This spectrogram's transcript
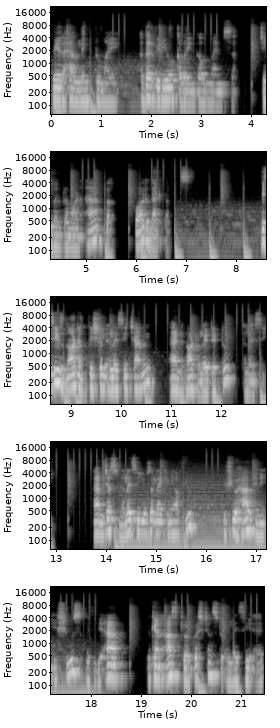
where I have linked to my other video covering government's Jeevan Pramaan app for that purpose. This is not an official LIC channel and not related to LIC. I am just an LIC user like any of you. If you have any issues with the app, you can ask your questions to LIC at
